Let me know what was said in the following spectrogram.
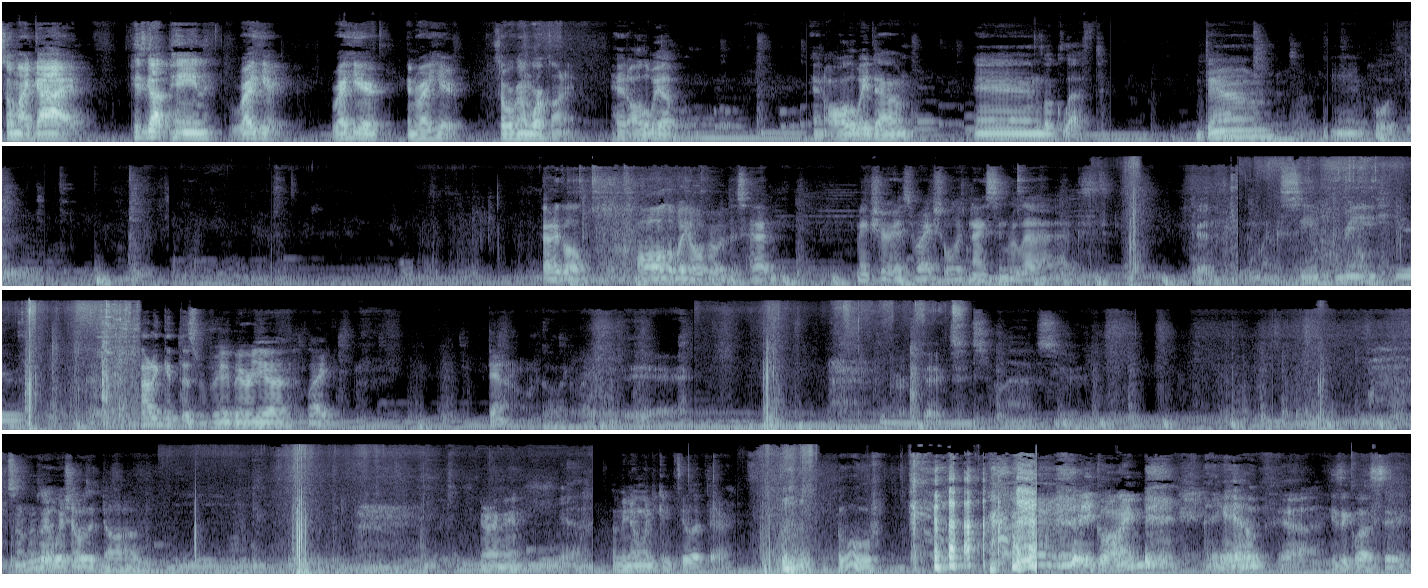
So my guy, he's got pain right here, right here, and right here. So we're gonna work on it. Head all the way up and all the way down and look left. Down and pull it through. Gotta go all the way over with his head. Make sure his right shoulder's nice and relaxed. Good. And like C3 here. Gotta get this rib area like down. Go like right there. Perfect. Sometimes I wish I was a dog. You know what I mean? Yeah. Let me know when you can feel it there. Ooh. Are you glowing? I think I am. Yeah, he's a glow stick.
